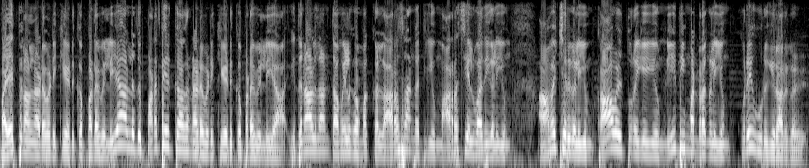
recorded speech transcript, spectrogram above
பயத்தினால் நடவடிக்கை எடுக்கப்படவில்லையா? அல்லது பணத்திற்காக நடவடிக்கை எடுக்கப்படவில்லையா? இதனால் தான் தமிழக மக்கள் அரசாங்கத்தையும் அரசியல்வாதிகளையும் அமைச்சர்களையும் காவல்துறையையும் நீதிமன்றங்களையும் குறை கூறுகிறார்கள்.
